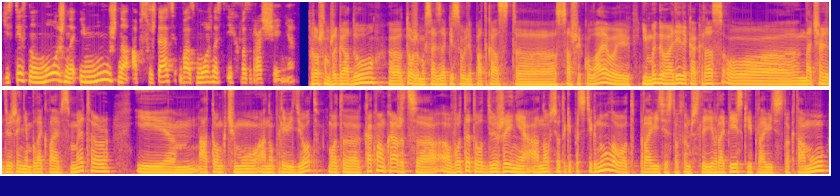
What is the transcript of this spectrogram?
естественно, можно и нужно обсуждать возможность их возвращения. В прошлом же году э, тоже мы, кстати, записывали подкаст э, с Сашей Кулаевой, и мы говорили как раз о начале движения Black Lives Matter и э, о том, к чему оно приведет. Вот э, как вам кажется, вот это вот движение, оно все-таки подстегнуло вот правительство, в том числе европейские правительства, к тому,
